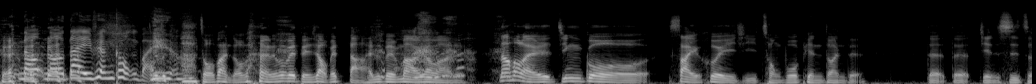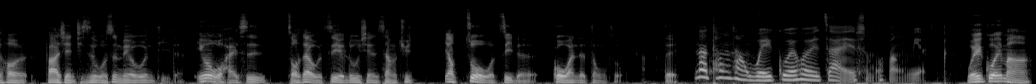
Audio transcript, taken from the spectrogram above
的，脑脑袋一片空白 啊！怎么办？怎么办？会不会等一下我被打，还是被骂干嘛的？那后来经过赛会以及重播片段的的的检视之后，发现其实我是没有问题的，因为我还是走在我自己的路线上去，要做我自己的过弯的动作。对，那通常违规会在什么方面？违规吗？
